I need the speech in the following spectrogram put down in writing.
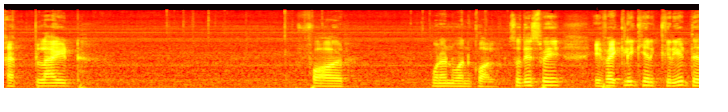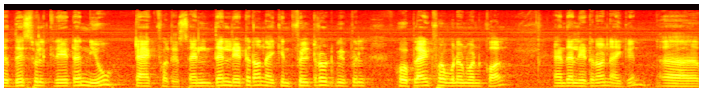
applied for one-on-one call. So this way if I click here create this will create a new tag for this. And then later on I can filter out people who applied for one-on-one call. And then later on I can uh,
